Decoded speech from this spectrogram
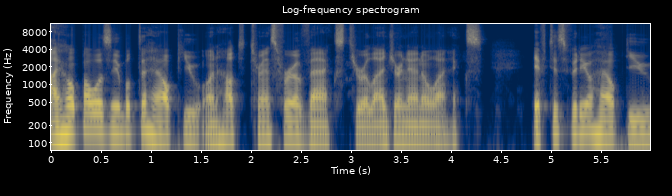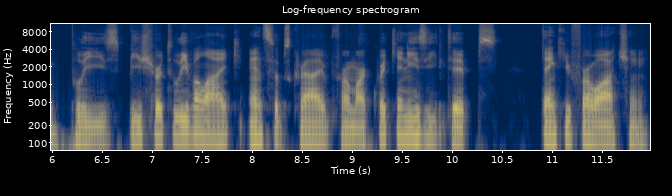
I hope I was able to help you on how to transfer AVAX to your Ledger Nano X. If this video helped you, please be sure to leave a like and subscribe for more quick and easy tips. Thank you for watching.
